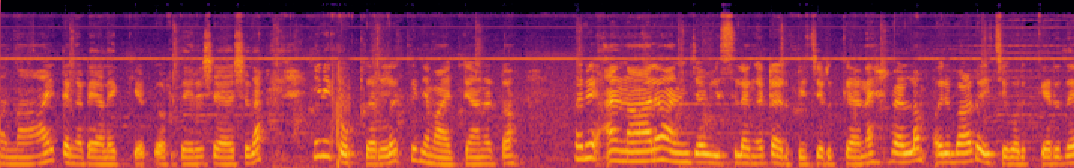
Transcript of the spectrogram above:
നന്നായിട്ട് അങ്ങോട്ട് ഇളക്കി കൊടുത്തതിന് ശേഷം ഇനി കുക്കറിൽ കിഞ്ഞ മാറ്റാണ് കേട്ടോ. ഒരു നാലോ അഞ്ചോ വിസിൽ അങ്ങോട്ട് അടുപ്പിച്ചെടുക്കുകയാണ് വെള്ളം ഒരുപാട് ഒഴിച്ച് കൊടുക്കരുത്.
